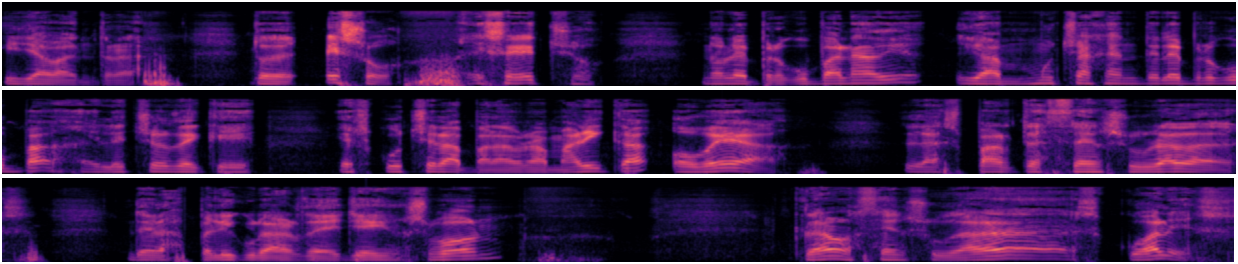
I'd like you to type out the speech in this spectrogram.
y ya va a entrar. Entonces, eso, ese hecho no le preocupa a nadie y a mucha gente le preocupa el hecho de que escuche la palabra marica o vea las partes censuradas de las películas de James Bond. Claro, censuradas, ¿cuáles?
